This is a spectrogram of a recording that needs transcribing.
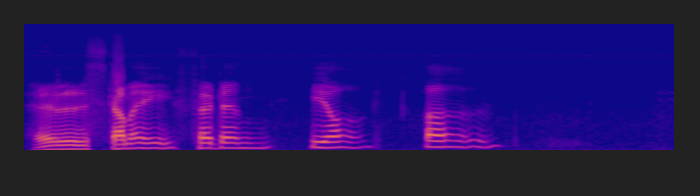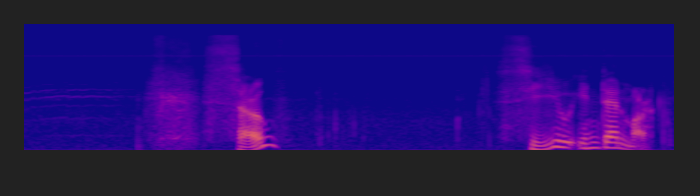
Älska mig för den jag är So, see you in Denmark.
